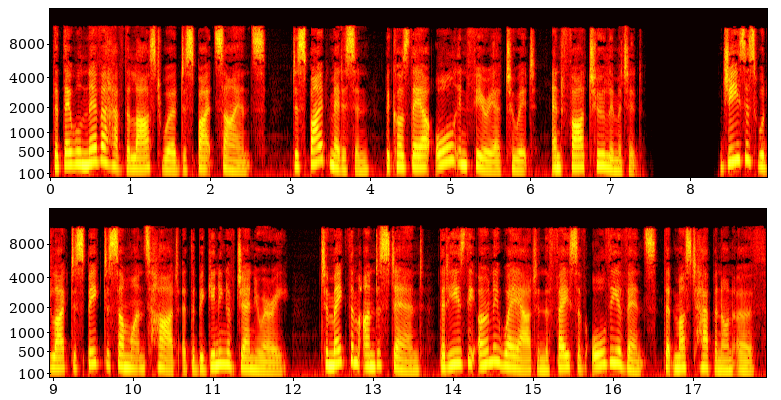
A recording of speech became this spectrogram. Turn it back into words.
that they will never have the last word despite science, despite medicine, because they are all inferior to it and far too limited. Jesus would like to speak to someone's heart at the beginning of January, to make them understand that He is the only way out in the face of all the events that must happen on earth.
